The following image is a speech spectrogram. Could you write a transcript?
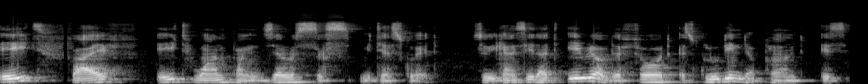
8581.06 meters squared. So you can see that area of the field excluding the pond is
